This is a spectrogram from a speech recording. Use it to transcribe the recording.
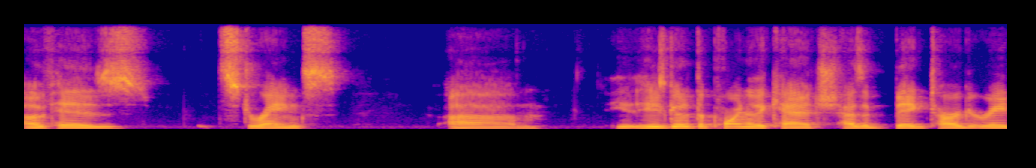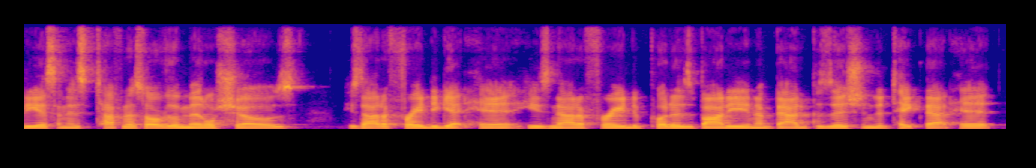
of his strengths, um, he, he's good at the point of the catch, has a big target radius, and his toughness over the middle shows. He's not afraid to get hit. He's not afraid to put his body in a bad position to take that hit.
